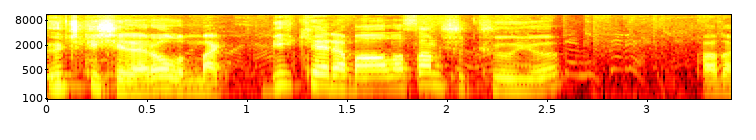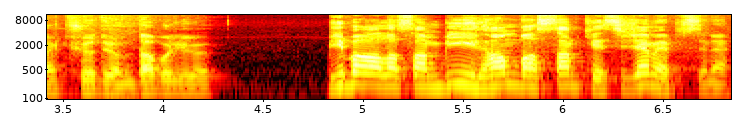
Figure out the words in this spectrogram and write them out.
3 kişiler oğlum bak. Bir kere bağlasam şu Q'yu. Pardon Q diyorum W. Bir bağlasam bir ilham bassam keseceğim hepsini.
